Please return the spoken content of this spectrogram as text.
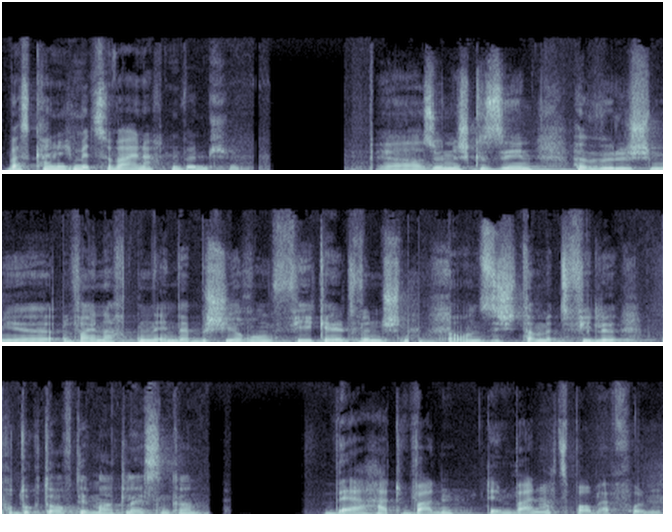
Was kann ich mir zu Weihnachten wünschen? Persönlich gesehen würde ich mir Weihnachten in der Bescherung viel Geld wünschen und sich damit viele Produkte auf dem Markt leisten kann. Wer hat wann den Weihnachtsbaum erfunden?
